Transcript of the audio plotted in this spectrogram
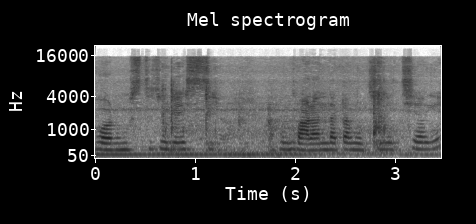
ঘর মুছতে চলে এসেছি। এখন বারান্দাটা মুছে নিচ্ছি আগে।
